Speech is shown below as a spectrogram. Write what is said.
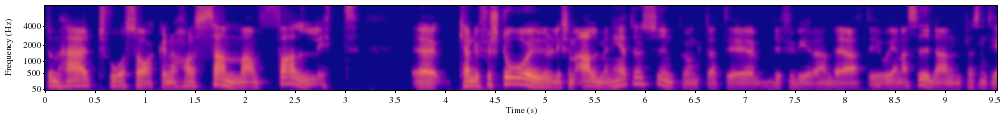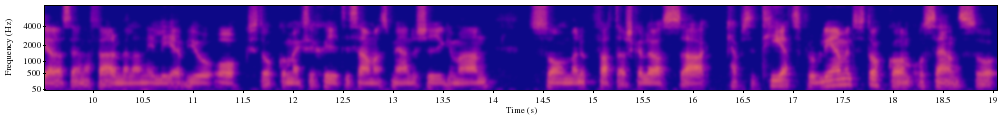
de här två sakerna har sammanfallit. Eh, kan du förstå ur liksom allmänhetens synpunkt att det blir förvirrande att det å ena sidan presenteras en affär mellan Ellevio och Stockholm Exergi tillsammans med Anders Ygeman som man uppfattar ska lösa kapacitetsproblemet i Stockholm och sen så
